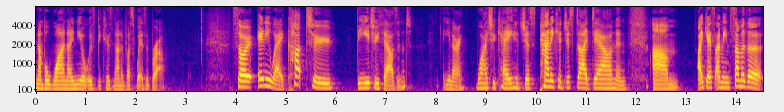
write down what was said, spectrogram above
number one, I knew it was because none of us wears a bra. So, anyway, cut to the year 2000. You know, Y2K had just, panic had just died down. And um, I guess, I mean, some of the,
